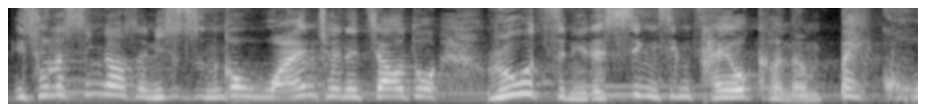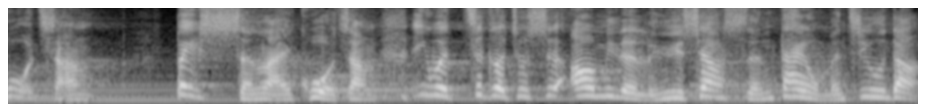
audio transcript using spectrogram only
你除了信靠神，你就只能够完全的交托。如此，你的信心才有可能被扩张。被神来扩张，因为这个就是奥秘的领域，是要神带我们进入到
